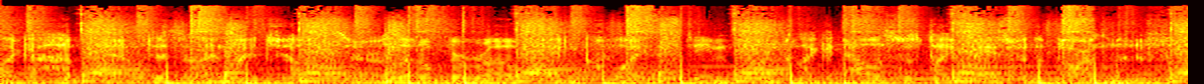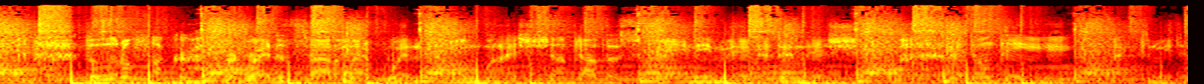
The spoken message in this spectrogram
Like a hubcap designed by Chaucer. A little baroque and quite steampunk, like Alice was playing bass for the Parliament of Folk. The little fucker hovered right outside of my window, and when I shoved out the screen, he made it an issue. I don't think he expected me to.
